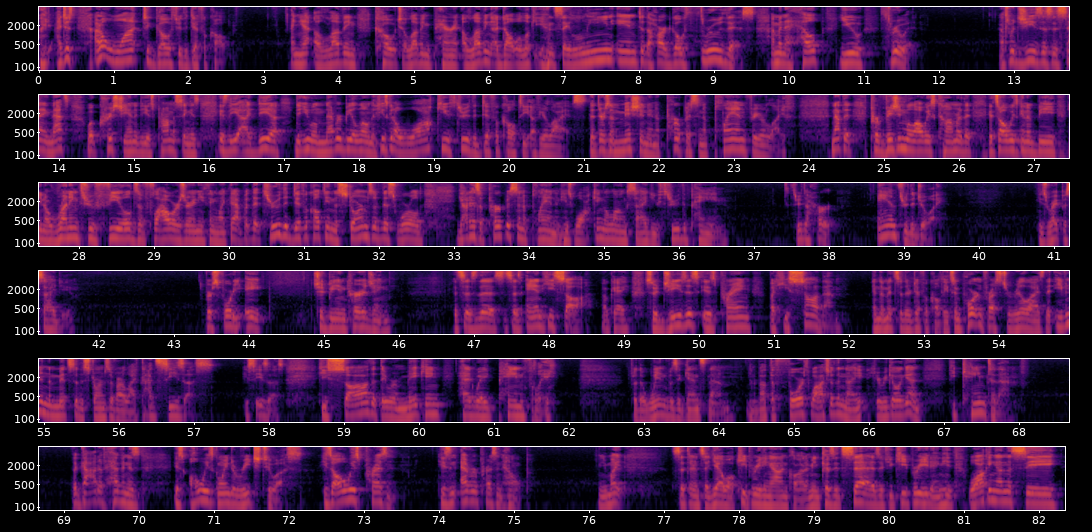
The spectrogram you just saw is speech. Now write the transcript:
I just, I don't want to go through the difficult. And yet, a loving coach, a loving parent, a loving adult will look at you and say, Lean into the hard, go through this. I'm going to help you through it. That's what Jesus is saying. That's what Christianity is promising is, is the idea that you will never be alone, that He's going to walk you through the difficulty of your lives, that there's a mission and a purpose and a plan for your life. Not that provision will always come or that it's always going to be, you know, running through fields of flowers or anything like that, but that through the difficulty and the storms of this world, God has a purpose and a plan, and He's walking alongside you through the pain, through the hurt, and through the joy. He's right beside you. Verse 48 should be encouraging. It says this it says, and he saw. Okay. So Jesus is praying, but he saw them in the midst of their difficulty. It's important for us to realize that even in the midst of the storms of our life, God sees us. He sees us. He saw that they were making headway painfully, for the wind was against them. And about the fourth watch of the night, here we go again, he came to them. The God of heaven is, is always going to reach to us. He's always present. He's an ever present help. And you might sit there and say, yeah, well, keep reading on, Claude. I mean, because it says if you keep reading, he, walking on the sea,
